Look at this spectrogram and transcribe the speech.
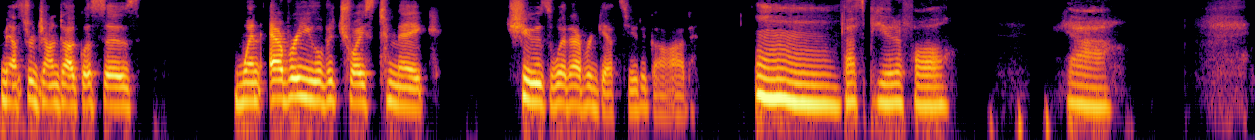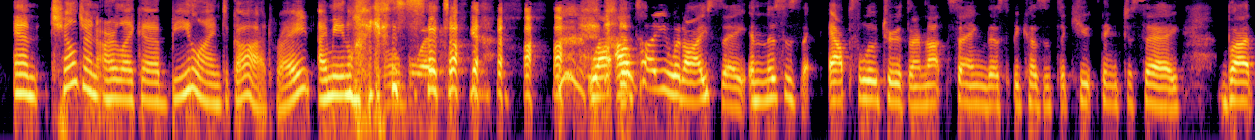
master john douglas is whenever you have a choice to make choose whatever gets you to god. Mm, that's beautiful. Yeah. And children are like a beeline to God, right? I mean, like, oh so well, I'll tell you what I say, and this is the absolute truth. I'm not saying this because it's a cute thing to say, but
